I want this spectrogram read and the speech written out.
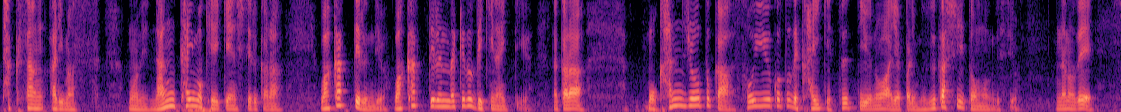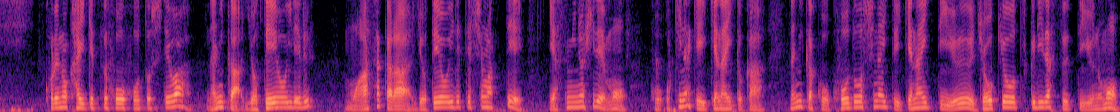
たくさんあります。もうね何回も経験してるから分かってるんだよ。分かってるんだけどできないっていう。だからもう感情とかそういうことで解決っていうのはやっぱり難しいと思うんですよ。なのでこれの解決方法としては何か予定を入れる。もう朝から予定を入れてしまって休みの日でもこう起きなきゃいけないとか何かこう行動しないといけないっていう状況を作り出すっていうのも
